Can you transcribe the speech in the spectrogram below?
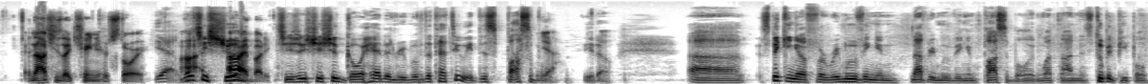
and now she's like changing her story. yeah, well, right. she should. All right, buddy. She she should go ahead and remove the tattoo. It is possible. Yeah. you know. Uh, speaking of uh, removing and not removing and possible and whatnot and stupid people,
